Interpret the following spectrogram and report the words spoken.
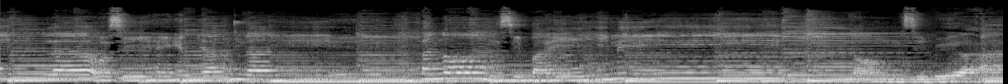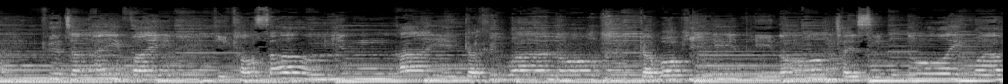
ยแล้วสิให้เห็นอย่างใดถ้าน้องสิไปลีน้องสิเบื่ออาย คือจังให้ไฟ ที่เขาเศร้าหินอายก็คือว่าน้องก็บ่ผิดที่น้องใช้สิทธิ์ด้วยความ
